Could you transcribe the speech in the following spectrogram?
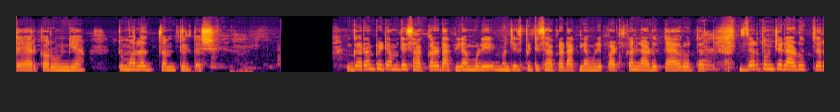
तयार करून घ्या. तुम्हाला जमतील तसे. गरम पिठामध्ये साखर टाकल्यामुळे म्हणजेच पिठी साखर टाकल्यामुळे पटकन लाडू तयार होतात. जर तुमचे लाडू जर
